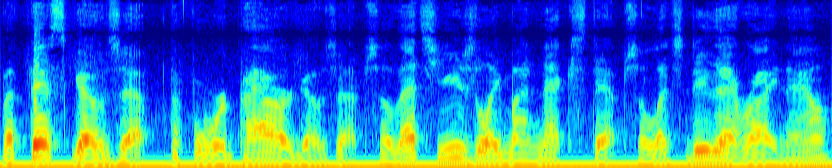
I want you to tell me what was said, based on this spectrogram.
but this goes up. The forward power goes up. So that's usually my next step. So let's do that right now.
